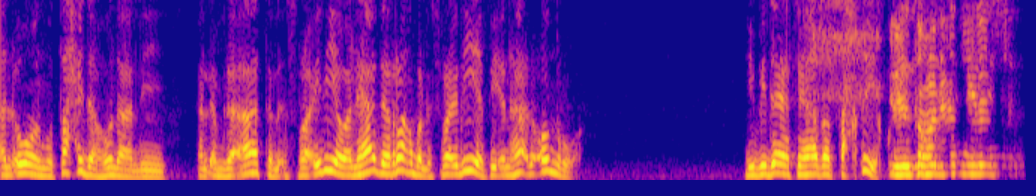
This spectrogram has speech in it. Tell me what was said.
الأمم المتحدة هنا للإملاءات الإسرائيلية ولهذه الرغبة الإسرائيلية في إنهاء الأونروا لبداية هذا التحقيق. يعني طبعا هذه ليست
